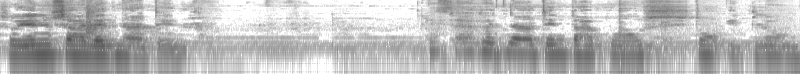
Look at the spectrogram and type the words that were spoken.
So, yan yung salad natin. Yung salad natin, tapos itong itlog.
